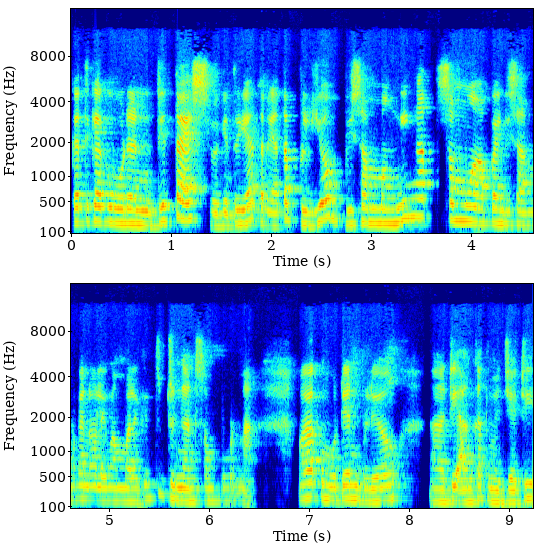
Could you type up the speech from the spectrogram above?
ketika kemudian dites begitu ya, ternyata beliau bisa mengingat semua apa yang disampaikan oleh Imam Malik itu dengan sempurna. Maka kemudian beliau uh, diangkat menjadi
